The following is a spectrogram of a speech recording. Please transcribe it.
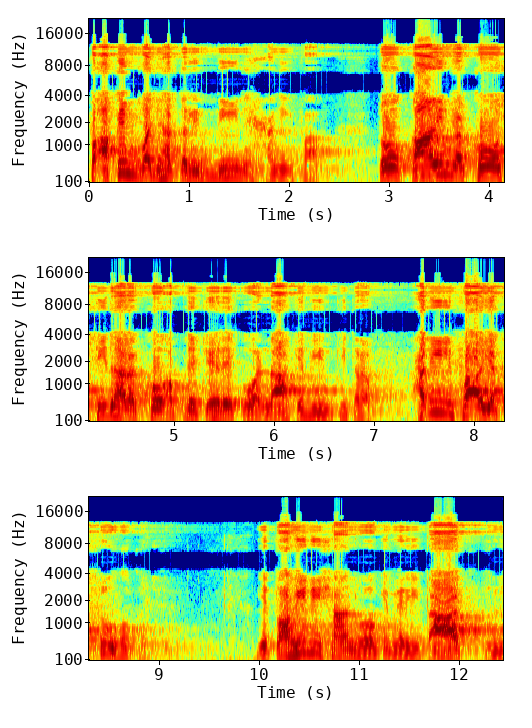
فاقم وجہ کل دین حنیفہ تو قائم رکھو، سیدھا رکھو اپنے چہرے کو اللہ کے دین کی طرف۔ حنیفہ یکسو ہو کر۔ یہ توحیدی شان ہو کہ میری اطاعت، ان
